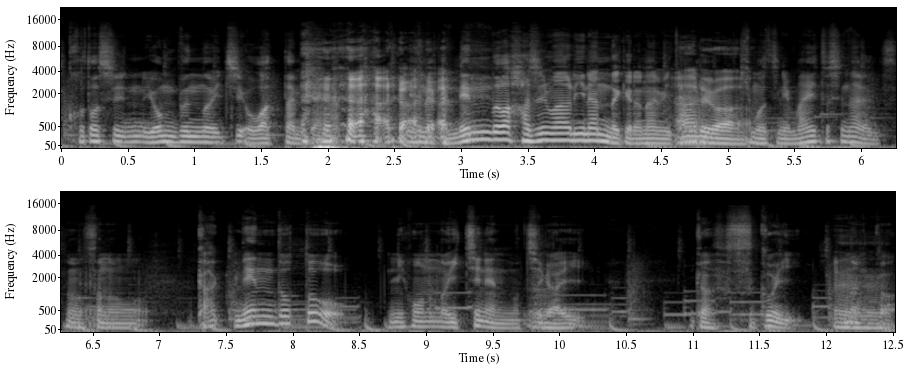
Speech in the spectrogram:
今年の4分の1終わったみたいな。あるあなんか年度は始まりなんだけどなみたいあるわ。な気持ちに毎年なるんですそのそのが年度と日本の1年の違いがすごいうん。なんか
